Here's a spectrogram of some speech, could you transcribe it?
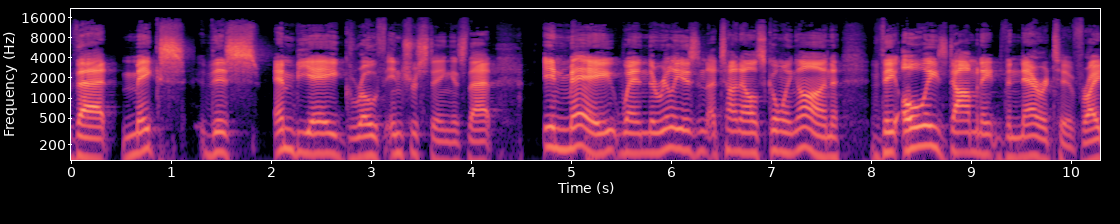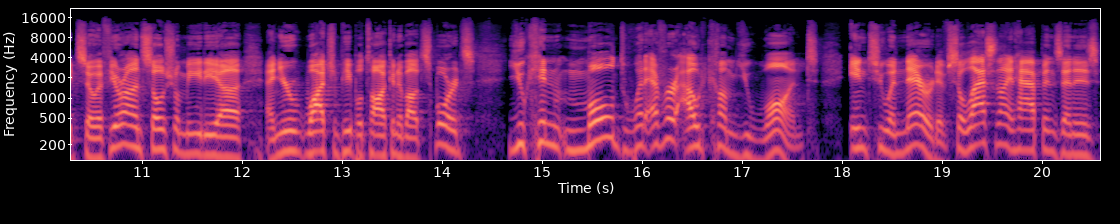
that makes this NBA growth interesting is that in May, when there really isn't a ton else going on, they always dominate the narrative, right? So if you're on social media and you're watching people talking about sports, you can mold whatever outcome you want into a narrative. So last night happens and is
